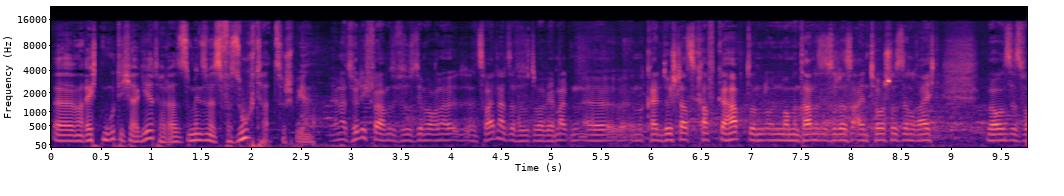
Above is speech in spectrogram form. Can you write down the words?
äh, recht mutig agiert hat, also zumindest es versucht hat zu spielen? Ja, natürlich haben sie versucht, sie haben auch in der zweiten Halbzeit versucht, aber wir haben halt äh, keine Durchschlagskraft gehabt und, und, momentan ist es so, dass ein Torschuss dann reicht bei uns, ist,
